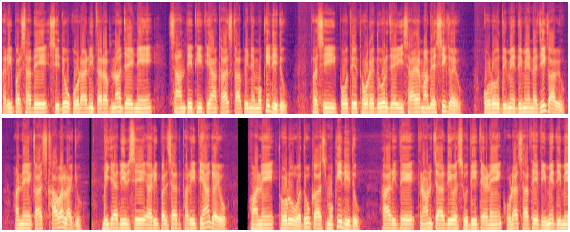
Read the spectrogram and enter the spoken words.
હરિપ્રસાદે સીધું ઘોડાની તરફ ન જઈને શાંતિથી ત્યાં ઘાસ કાપીને મૂકી દીધું. પછી પોતે થોડે દૂર જઈ છાયામાં બેસી ગયો. ઘોડો ધીમે ધીમે નજીક આવ્યો. અને ઘાસ ખાવા લાગ્યો. બીજા દિવસે હરિપ્રસાદ ફરી ત્યાં ગયો અને થોડું વધુ ઘાસ મૂકી દીધું. આ રીતે ત્રણ ચાર દિવસ સુધી તેણે ઘોડા સાથે ધીમે ધીમે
